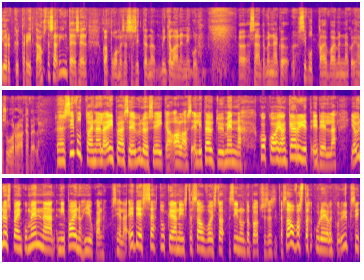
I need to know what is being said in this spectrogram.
jyrkkyyttä riittää. Onko tässä rinteeseen kapuamisessa sitten minkälainen niin kuin, sääntö? Mennäänkö sivuttain vai mennäänkö ihan suoraan kävellä? Sivuttain näillä ei pääse ylös eikä alas, eli täytyy mennä koko ajan kärjet edellä. Ja ylöspäin kun mennään, niin paino hiukan siellä edessä, tukea niistä sauvoista, sinun tapauksessa sitä sauvasta, kun ei ole kuin yksi.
